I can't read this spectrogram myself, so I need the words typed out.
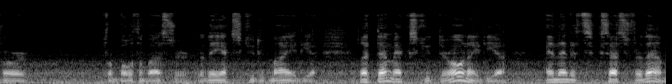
for for both of us or they executed my idea let them execute their own idea and then it's success for them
